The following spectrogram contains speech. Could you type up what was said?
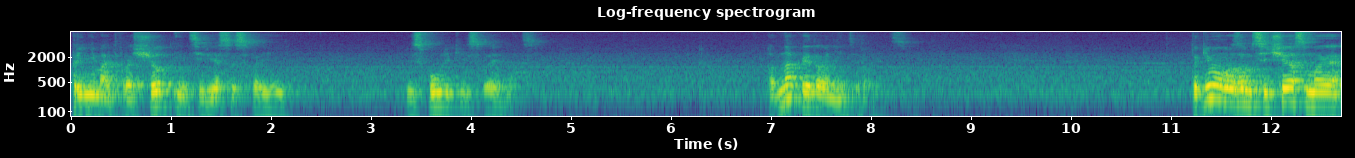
принимать в расчет интересы своей республики и своей нации. Однако этого не делается. Таким образом, сейчас мы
